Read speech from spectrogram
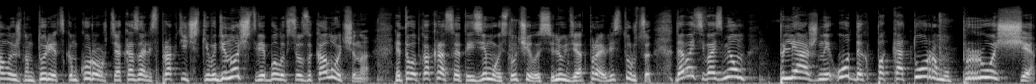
горнолыжном турецком курорте оказались практически в одиночестве, было все заколочено. Это вот как раз этой зимой случилось. Люди отправились в Турцию. Давайте возьмем пляжный отдых, по которому проще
